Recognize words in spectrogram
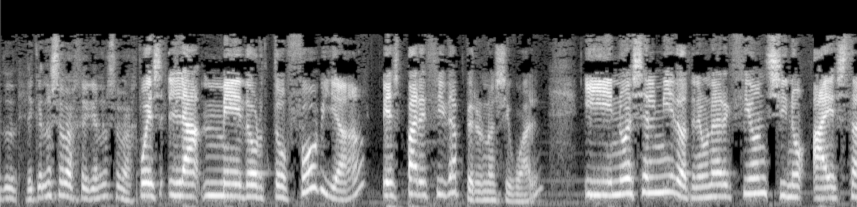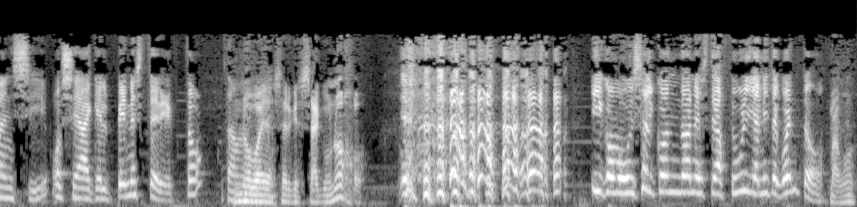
de que no se baje, que no se baje. Pues la medortofobia es parecida, pero no es igual. Y no es el miedo a tener una erección, sino a esta en sí. O sea, que el pene esté erecto. No vaya a ser que se saque un ojo. Y como usa el condón este azul, ya ni te cuento. Vamos.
